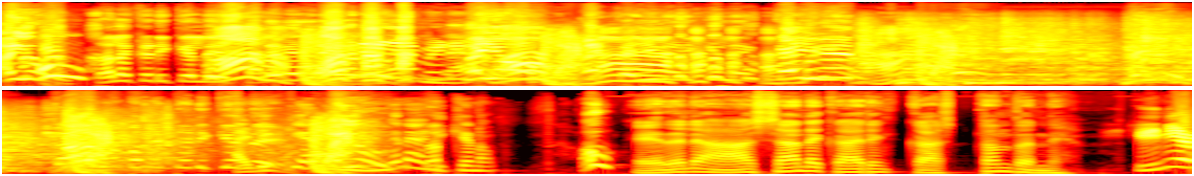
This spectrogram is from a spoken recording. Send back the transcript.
അയ്യോ തലക്കടിക്കല്ലേ. അയ്യോ. ഇങ്ങനെ അടിക്കണം. ഓ ഏതായാലും ആശാന്റെ കാര്യം കഷ്ടം തന്നെ. ഇനി ആ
